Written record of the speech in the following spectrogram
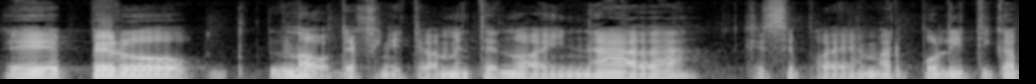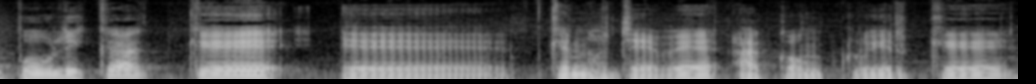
Eh, pero no, definitivamente no hay nada que se pueda llamar política pública que, eh, que nos lleve a concluir que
